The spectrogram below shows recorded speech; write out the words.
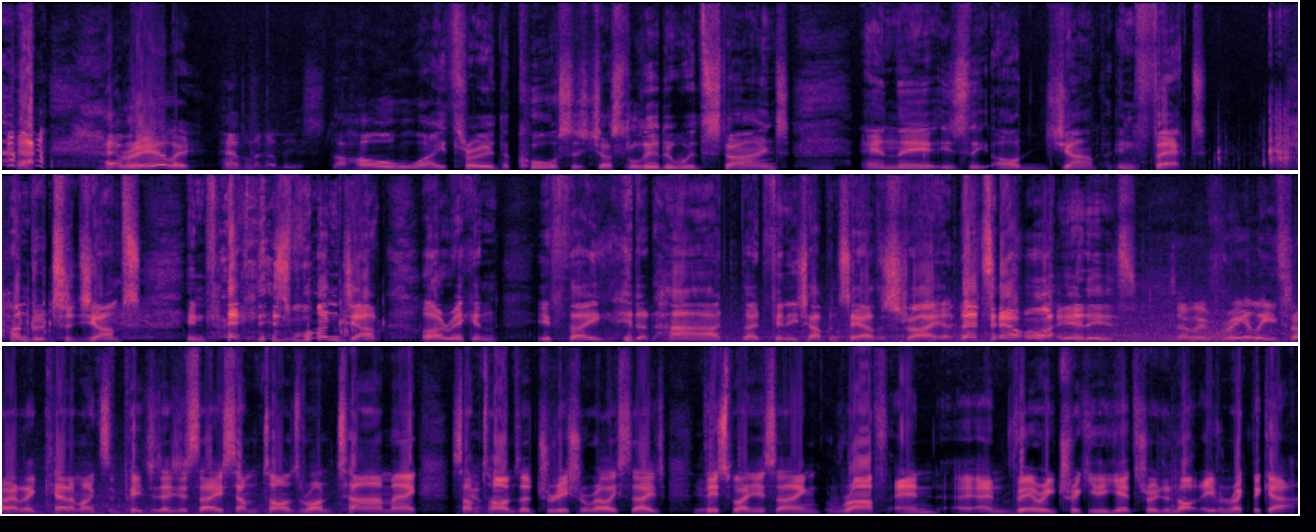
have really? A, have a look at this. The whole way through, the course is just littered with stones, mm. and there is the odd jump. In fact, hundreds of jumps. In fact, there's one jump, I reckon, if they hit it hard, they'd finish up in South Australia. That's how high it is. So we've really thrown a cat amongst the pigeons. As you say, sometimes we're on tarmac, sometimes yep. a traditional rally stage. Yep. This one you're saying rough and and very tricky to get through to not even wreck the car.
